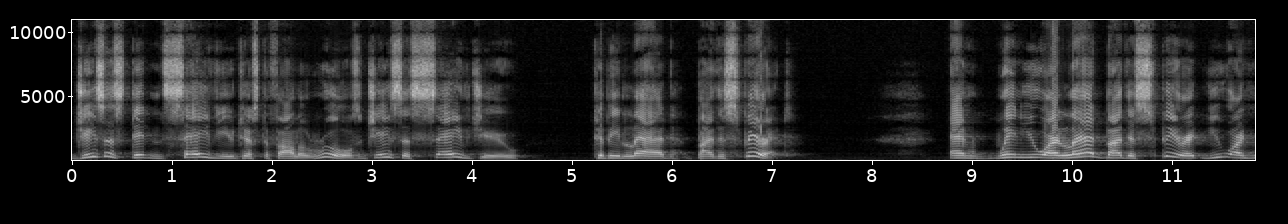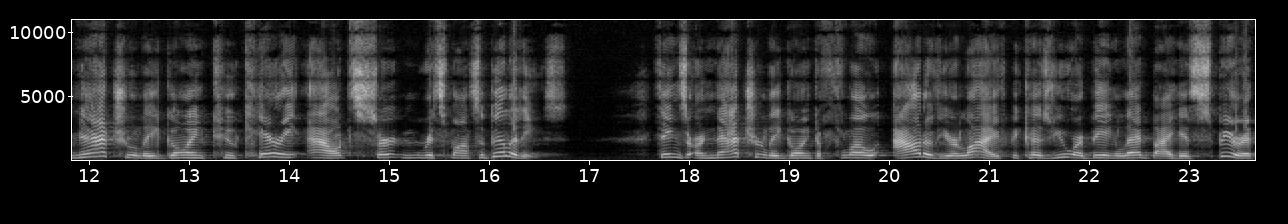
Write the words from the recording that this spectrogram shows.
Jesus didn't save you just to follow rules. Jesus saved you to be led by the Spirit. And when you are led by the Spirit, you are naturally going to carry out certain responsibilities. Things are naturally going to flow out of your life because you are being led by His Spirit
